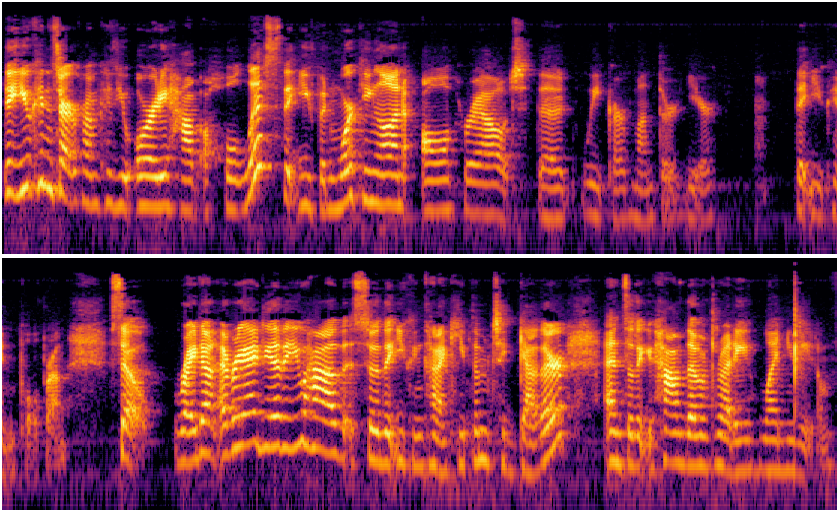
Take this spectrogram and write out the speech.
that you can start from because you already have a whole list that you've been working on all throughout the week or month or year that you can pull from. So write down every idea that you have so that you can kind of keep them together and so that you have them ready when you need them.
